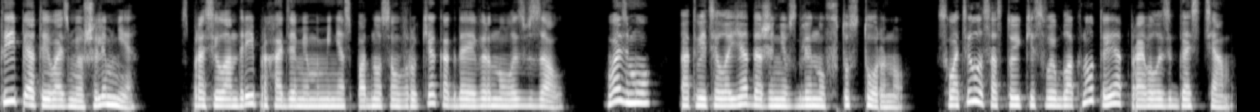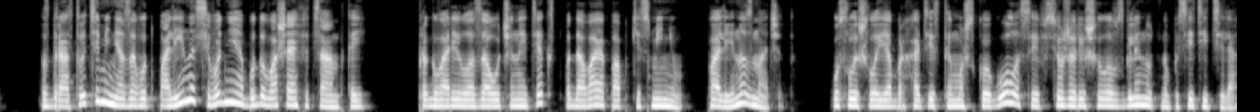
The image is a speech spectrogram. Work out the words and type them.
«Ты пятый возьмешь или мне?» – спросил Андрей, проходя мимо меня с подносом в руке, когда я вернулась в зал. «Возьму», – ответила я, даже не взглянув в ту сторону. Схватила со стойки свой блокнот и отправилась к гостям. «Здравствуйте, меня зовут Полина, сегодня я буду вашей официанткой», проговорила заученный текст, подавая папки с меню. «Полина, значит?» Услышала я бархатистый мужской голос и все же решила взглянуть на посетителя.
